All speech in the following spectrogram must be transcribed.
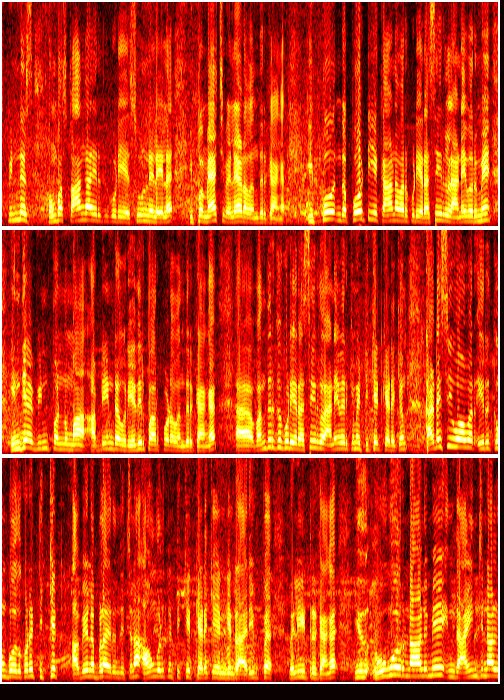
ஸ்பின்னர்ஸ் ரொம்ப ஸ்ட்ராங்காக இருக்கக்கூடிய சூழ்நிலையில் இப்போ மேட்ச் விளையாட வந்திருக்காங்க. இப்போ இந்த போட்டியை காண வரக்கூடிய ரசிகர்கள் அனைவருமே இந்தியா வின் பண்ணுமா அப்படின்ற ஒரு எதிர்பார்ப்போடு வந்திருக்காங்க. வந்திருக்கக்கூடிய ரசிகர்கள் அனைவருக்குமே டிக்கெட் கிடைக்கும். கடைசி ஓவர் இருக்கும்போது கூட டிக்கெட் அவைலபிளாக இருந்துச்சுன்னா அவங்களுக்கும் டிக்கெட் கிடைக்கும் என்கின்ற அறிவிப்பை வெளியிட்டிருக்காங்க. இது ஒவ்வொரு நாளுமே இந்த ஐந்து நாள்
